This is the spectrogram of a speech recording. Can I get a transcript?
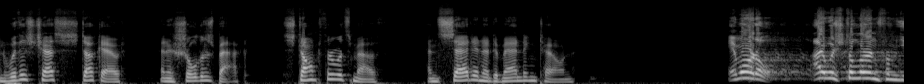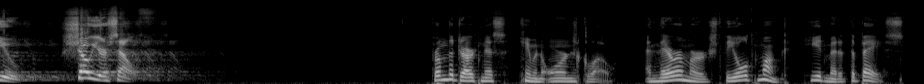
and with his chest stuck out and his shoulders back, stomped through its mouth, and said in a demanding tone, Immortal, I wish to learn from you. Show yourself. From the darkness came an orange glow, and there emerged the old monk he had met at the base,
